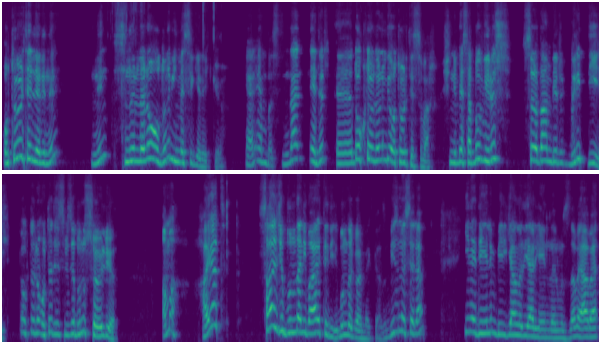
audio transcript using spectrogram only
otoritelerinin sınırları olduğunu bilmesi gerekiyor. Yani en basitinden nedir? E, doktorların bir otoritesi var. Şimdi mesela bu virüs sıradan bir grip değil. Doktorların otoritesi bize bunu söylüyor. Ama hayat sadece bundan ibaret de değil. Bunu da görmek lazım. Biz mesela Yine diyelim Bilgehan'la diğer yayınlarımızda veya ben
